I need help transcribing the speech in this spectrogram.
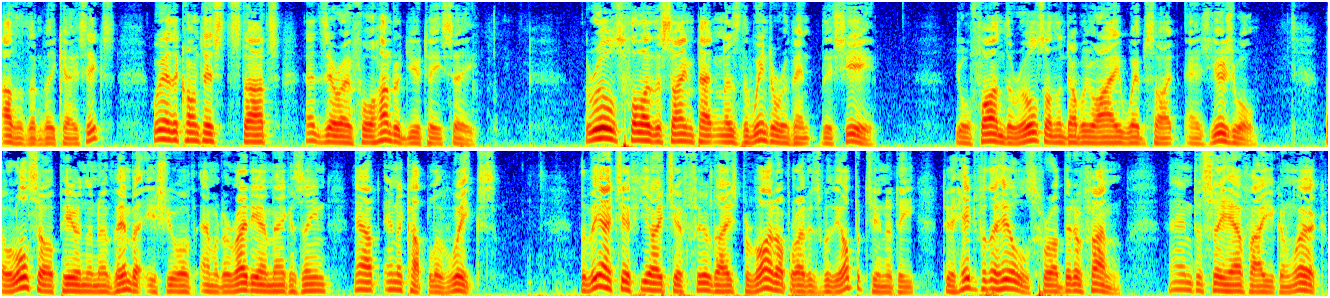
other than VK6, where the contest starts at 0400 UTC. The rules follow the same pattern as the winter event this year. You'll find the rules on the WA website as usual. They will also appear in the November issue of Amateur Radio magazine out in a couple of weeks. The VHF UHF field days provide operators with the opportunity to head for the hills for a bit of fun and to see how far you can work.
